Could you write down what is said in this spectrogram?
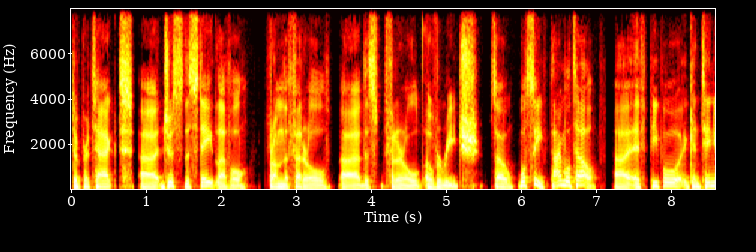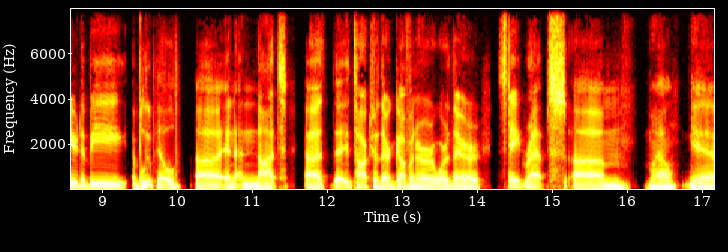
to protect uh, just the state level from the federal uh, this federal overreach. So we'll see. Time will tell. Uh, if people continue to be blue pilled uh, and not uh, talk to their governor or their state reps, um, well, yeah.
